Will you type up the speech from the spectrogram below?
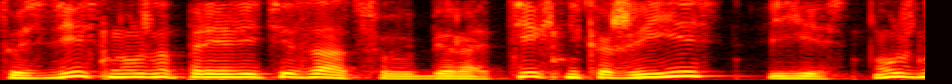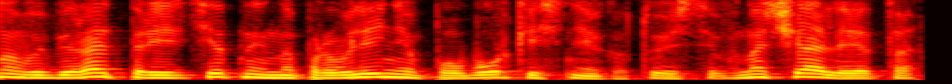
То есть здесь нужно приоритизацию выбирать. Техника же есть? Есть. Нужно выбирать приоритетные направления по уборке снега. То есть вначале это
